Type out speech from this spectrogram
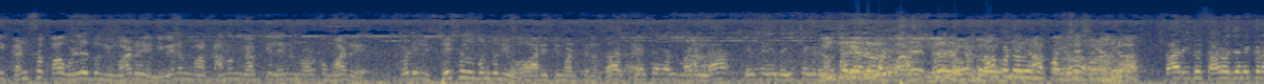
ನೀ ಕಣ್ಸಪ್ಪ ಒಳ್ಳೇದು ನೀವು ಮಾಡ್ರಿ. ನೀವೇನ ಮಾ- ಕಾನೂನು ವ್ಯಾಪ್ತಿಯಲ್ಲಿ ಏನೇನು ಮಾಡ್ಕೊಂಡು ಮಾಡ್ರಿ. ನೋಡಿ ಇಲ್ಲಿ ಸ್ಟೇಷನ್ ಬಂದು ನೀವು ಆ ರೀತಿ ಮಾಡ್ತೀರಾ ಸರ್ ಸ್ಟೇಷನ್ ಅಲ್ಲಿ ಮಾಡಿಲ್ಲ. ಸ್ಟೇಷನ್ ಇಂದ ಬಂದು- ಸರ್ ಇದು ಸಾರ್ವಜನಿಕರ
